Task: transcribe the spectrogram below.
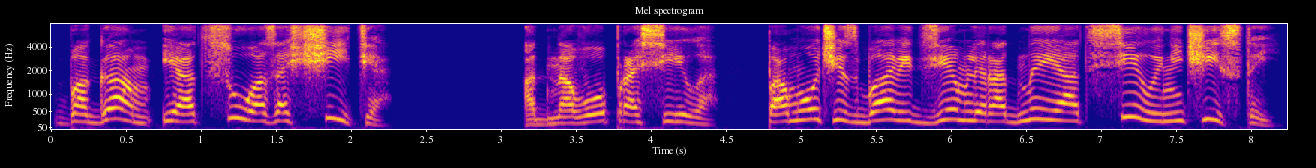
богам и отцу о защите. Одного просила — помочь избавить земли родные от силы нечистой.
